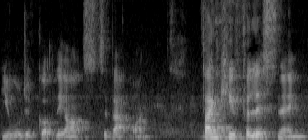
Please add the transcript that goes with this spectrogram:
you would have got the answer to that one. Thank you for listening.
